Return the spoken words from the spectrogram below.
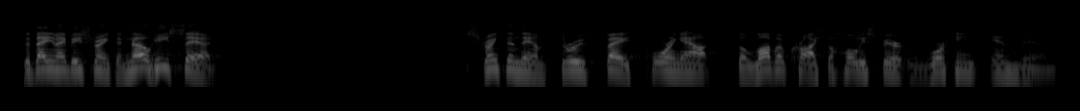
that they may be strengthened. No, he said, strengthen them through faith, pouring out the love of Christ, the Holy Spirit working in them.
